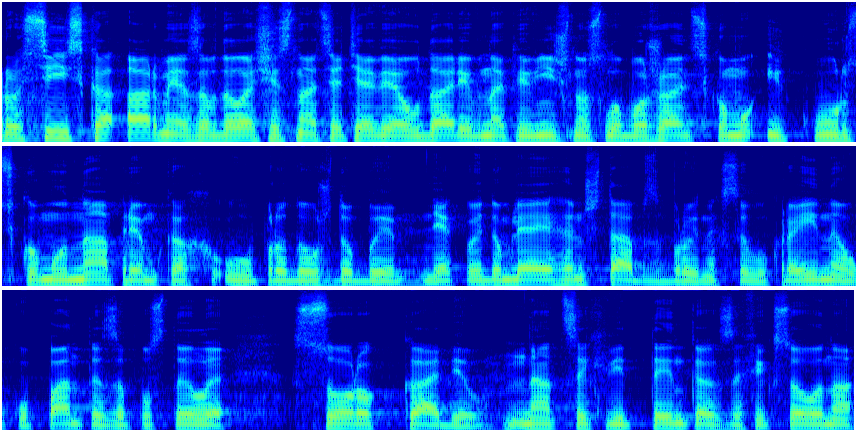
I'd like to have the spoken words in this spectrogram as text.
Російська армія завдала 16 авіаударів на північно-слобожанському і Курському напрямках упродовж доби. Як повідомляє генштаб збройних сил України, окупанти запустили 40 кабів. На цих відтинках зафіксовано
